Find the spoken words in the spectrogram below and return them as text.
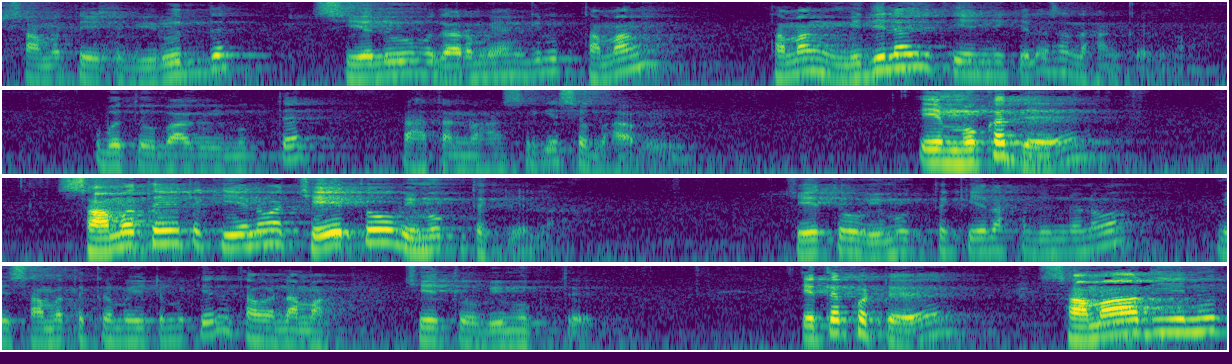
සමතයට විරුද්ධ සියලුම ධර්මයන්ගෙනුත් තමන් තමන් මිදිලයි තියෙන්නේ කියලා සඳහන් කරනවා. ඔබතෝ භාග විමුක්ත රහතන් වහන්සේගේ ස්වභාවය. ඒ මොකද සමතයට කියනවා චේතෝ විමුක්ත කියලා. චේතෝ විමුක්ත කියලා හඳුන්වනවා මේ සමත ක්‍රමයටම කියන තව නමක්. චේතෝ විමුක්ත. එතකොට සමාධියනුත්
